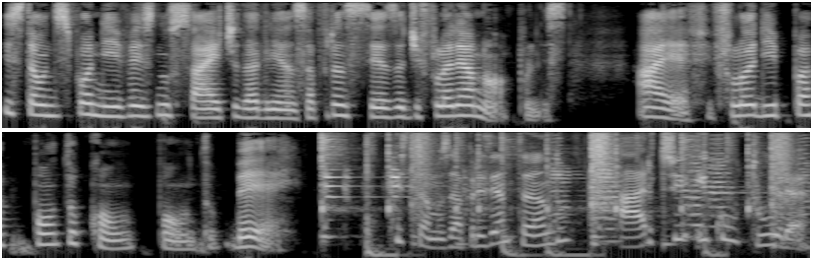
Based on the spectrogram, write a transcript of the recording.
estão disponíveis no site da Aliança Francesa de Florianópolis, affloripa.com.br. Estamos apresentando Arte e Cultura.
